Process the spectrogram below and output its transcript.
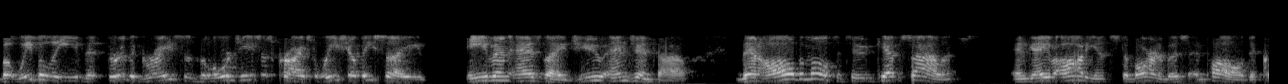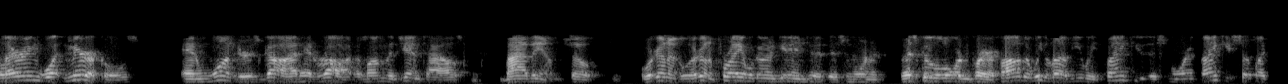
But we believe that through the grace of the Lord Jesus Christ we shall be saved, even as they, Jew and Gentile. Then all the multitude kept silence and gave audience to Barnabas and Paul, declaring what miracles and wonders God had wrought among the Gentiles by them. So we're gonna we're gonna pray we're gonna get into it this morning. Let's go to the Lord in prayer. Father, we love you. We thank you this morning. Thank you so much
